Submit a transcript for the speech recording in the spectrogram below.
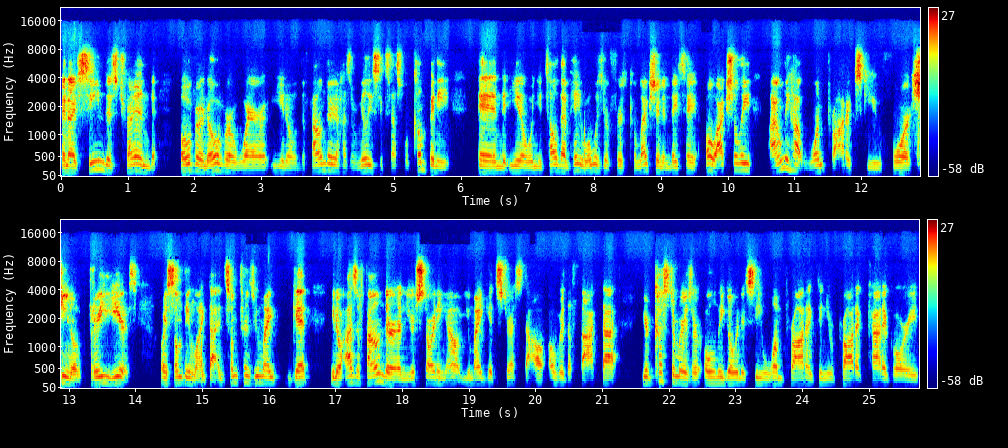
and i've seen this trend over and over where you know the founder has a really successful company and you know when you tell them hey what was your first collection? and they say oh actually i only had one product sku for you know three years or something like that. And sometimes you might get you know as a founder and you're starting out you might get stressed out over the fact that your customers are only going to see one product in your product category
